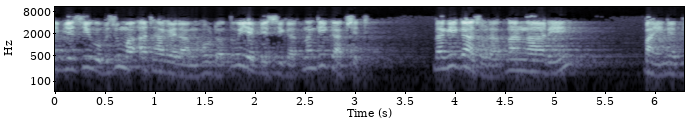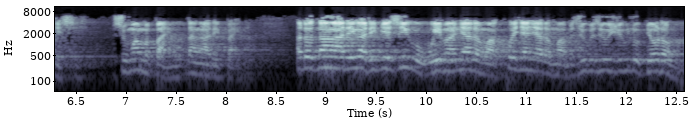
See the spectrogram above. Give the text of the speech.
ဒီပစ္စည်းကိုဘယ်သူမှအပ်ထားခဲ့တာမဟုတ်တော့သူ့ရဲ့ပစ္စည်းကတန်ခိကဖြစ်တယ် တန်ခိကဆိုတာတန်ဃာတွေပိုင်တဲ့ပစ္စည်းဘယ်သူမှမပိုင်ဘူးတန်ဃာတွေပိုင်တာအဲ့တော့တန်ဃာတွေကဒီပစ္စည်းကိုဝေဖန်ကြတော့မှခွဲကြကြတော့မှဘယ်သူဘယ်သူယူလို့ပြောတော့မှ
